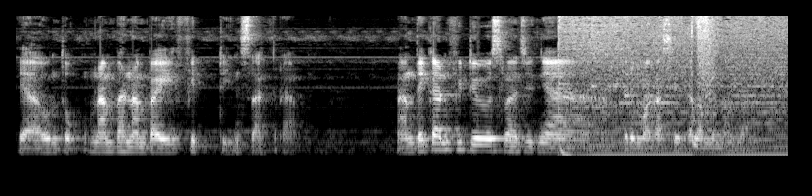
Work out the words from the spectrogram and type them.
ya untuk nambah-nambah feed di Instagram. Nantikan video selanjutnya. Terima kasih telah menonton.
